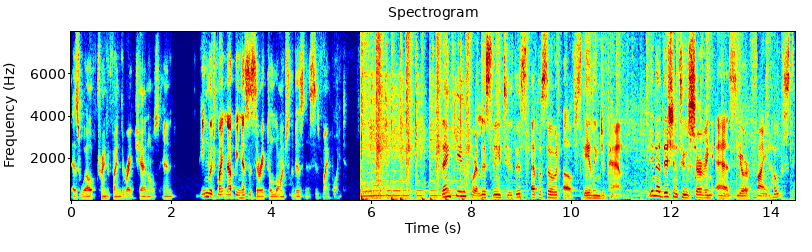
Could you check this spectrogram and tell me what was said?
as well, trying to find the right channels. And English might not be necessary to launch the business, is my point. Thank you for listening to this episode of Scaling Japan. In addition to serving as your fine host,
